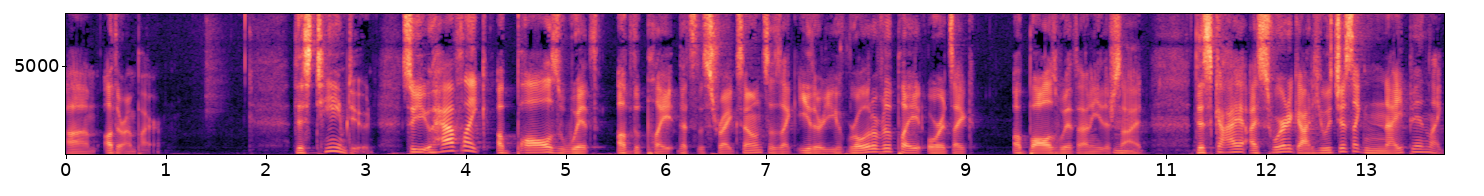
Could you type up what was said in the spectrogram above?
um, other umpire. This team, dude. So you have like a ball's width of the plate that's the strike zone. So it's like either you roll it over the plate or it's like a ball's width on either side. This guy, I swear to God, he was just like kniping like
